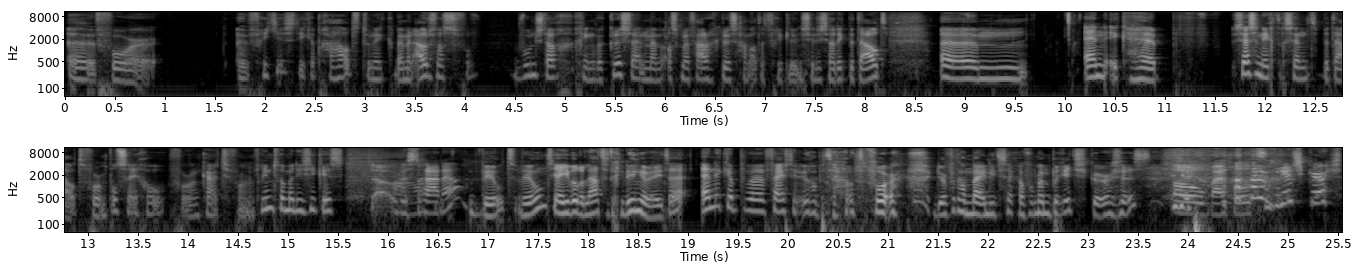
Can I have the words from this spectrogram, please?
eh, voor eh, frietjes die ik heb gehaald. Toen ik bij mijn ouders was voor woensdag gingen we klussen. En als mijn vader geklust gaan we altijd friet lunchen. Dus die had ik betaald. Ehm, en ik heb 96 cent betaald voor een postzegel. Voor een kaartje voor een vriend van me die ziek is. Zo, rustig aan, hè? Wild, wild. Ja, je wil de laatste drie dingen weten. En ik heb eh 15 euro betaald voor, ik durf het aan mij niet te zeggen, voor mijn bridge cursus. Oh mijn god. Bridge cursus.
